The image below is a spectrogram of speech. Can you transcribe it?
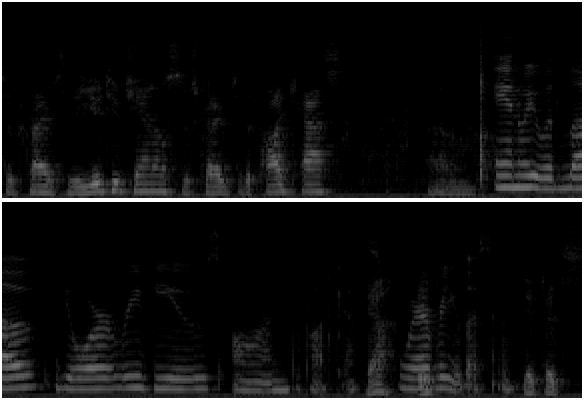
Subscribe to the YouTube channel. Subscribe to the podcast. Um, And we would love your reviews on the podcast. Yeah, Wherever you listen. if it's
